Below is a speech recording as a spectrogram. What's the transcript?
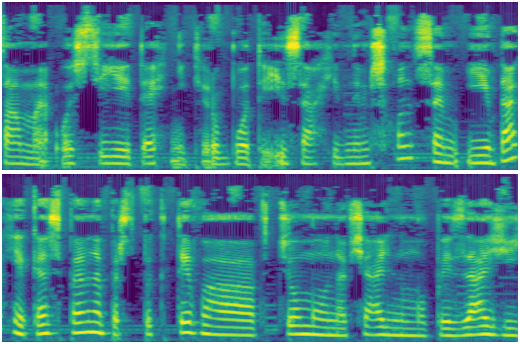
саме ось цієї техніки роботи із західним сонцем, і так якась певна перспектива в цьому навчальному пейзажі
